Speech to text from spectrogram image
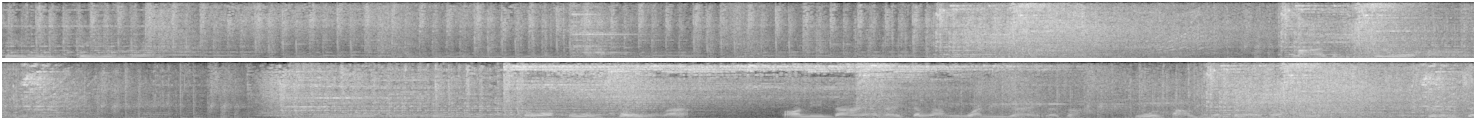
สี่หมุนฟรีเพื่อนลายถึงคิวค่ะตัวคูณสูงละ ตอนนี้ได้อะไรกำลังวันใหญ่แล้วจ้ะคูณสามสิบหกไปแล้วแบบนี้ เจนเจ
